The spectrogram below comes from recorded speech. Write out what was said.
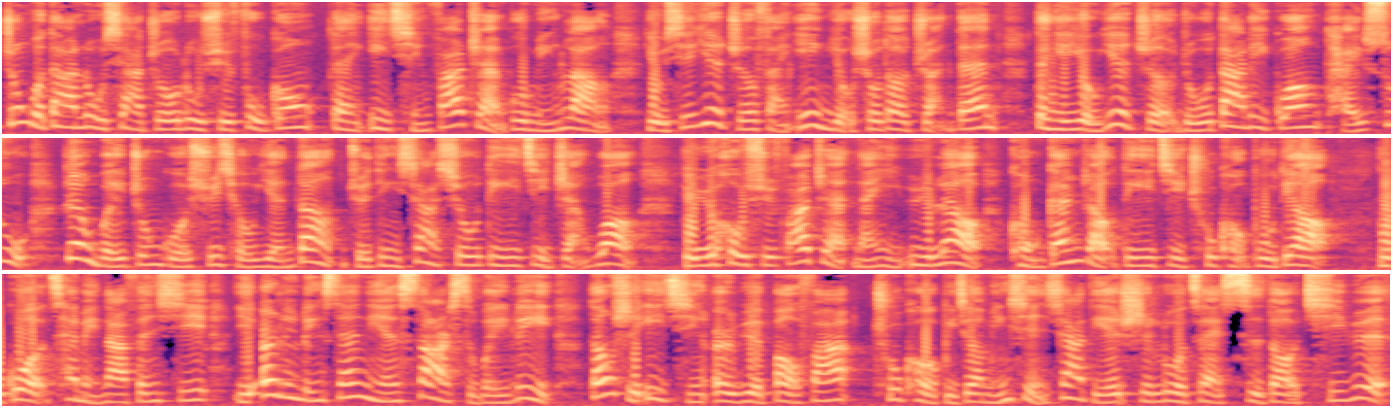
中国大陆。下周陆续复工，但疫情发展不明朗，有些业者反映有收到转单，但也有业者如大力光、台塑认为中国需求延宕，决定下修第一季展望。由于后续发展难以预料，恐干扰第一季出口步调。不过，蔡美娜分析，以二零零三年 SARS 为例，当时疫情二月爆发，出口比较明显下跌，是落在四到七月，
